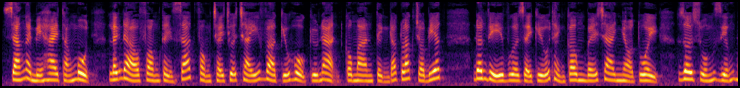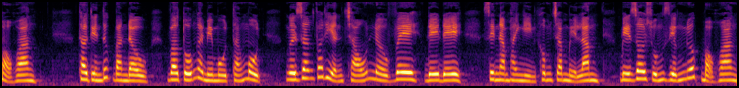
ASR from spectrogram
Sáng ngày 12 tháng 1, lãnh đạo Phòng Cảnh sát Phòng cháy chữa cháy và Cứu hộ Cứu nạn Công an tỉnh Đắk Lắk cho biết, đơn vị vừa giải cứu thành công bé trai nhỏ tuổi rơi xuống giếng bỏ hoang. Theo tin tức ban đầu, vào tối ngày 11 tháng 1, người dân phát hiện cháu NVDD sinh năm 2015 bị rơi xuống giếng nước bỏ hoang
